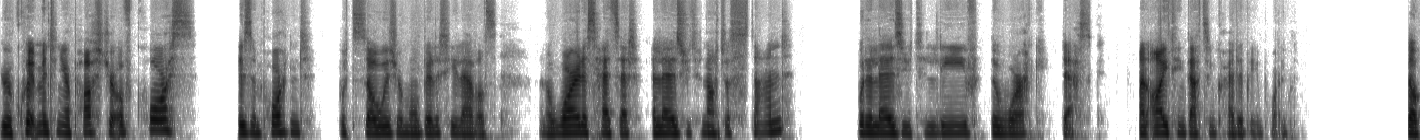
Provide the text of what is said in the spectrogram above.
Your equipment and your posture, of course, is important, but so is your mobility levels. And a wireless headset allows you to not just stand, but allows you to leave the work desk. And I think that's incredibly important. So,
